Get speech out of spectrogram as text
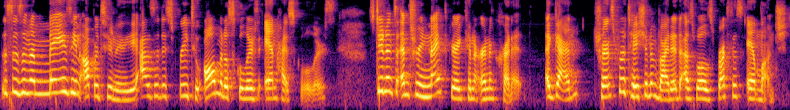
This is an amazing opportunity as it is free to all middle schoolers and high schoolers. Students entering ninth grade can earn a credit. Again, transportation invited as well as breakfast and lunch.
